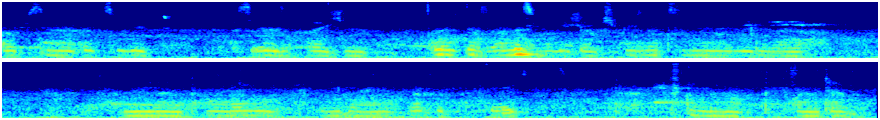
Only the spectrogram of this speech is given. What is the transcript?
Papst mir dazu gibt. Was es reichen? Soll ich das alles wirklich aufs Spiel setzen, wegen einer anderen Problem, also wieder eine Sache, der ich habe. Ich habe.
